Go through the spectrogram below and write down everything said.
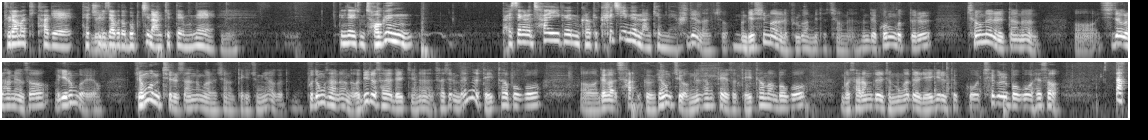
드라마틱하게 대출 네. 이자보다 높진 않기 때문에 예. 굉장히 좀 적은 발생하는 차익은 그렇게 크지는 않겠네요. 크지는 않죠. 음. 몇십만 원에 불과합니다 처음에는. 근데 그런 것들을 처음에는 일단은 어, 시작을 하면서 이런 거예요. 경험치를 쌓는 거는 저는 되게 중요하거든요. 부동산은 어디를 사야 될지는 사실은 맨날 데이터 보고 어, 내가 사, 그 경험치가 없는 상태에서 데이터만 보고 뭐 사람들 전문가들 얘기를 듣고 책을 보고 해서 딱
